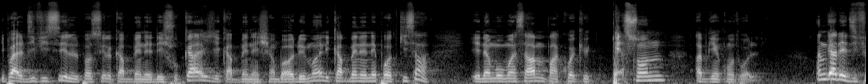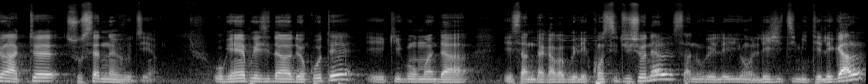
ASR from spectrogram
il pas difficile parce que le cap ben des choucages le cap ben des chambardements le cap ben n'importe qui ça. Et dans le moment ça me pas croire que personne a bien contrôle on regarde les différents acteurs sous scène aujourd'hui ou gagne un président d'un côté et qui a un mandat et ça nous capable de constitutionnel ça nous une légitimité légale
